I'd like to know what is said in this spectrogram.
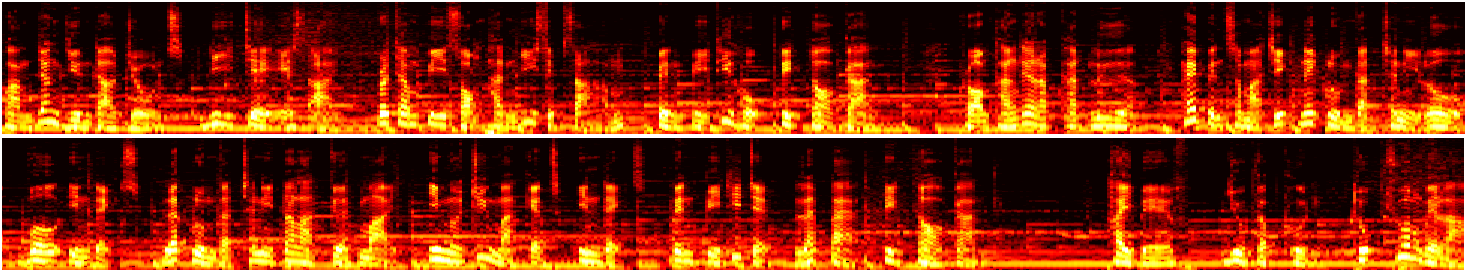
ความยั่งยืนดาวโจนส์ DJSI ประจำปี 2023 เป็นปีที่ 6 ติดต่อกัน พร้อมทั้งได้รับคัดเลือก ให้เป็นสมาชิกในกลุ่มดัชนีโลก World Index และกลุ่มดัชนีตลาดเกิดใหม่ Emerging Markets Index เป็นปีที่ 7 และ 8 ติดต่อกัน ไทยเบฟอยู่กับคุณทุกช่วงเวลา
